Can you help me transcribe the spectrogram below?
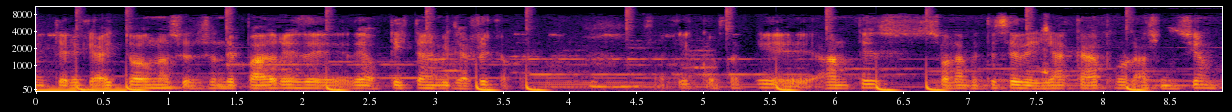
me enteré que hay toda una asociación de padres de, autistas en Villarrica. O sea, cosas que antes solamente se veía acá por Asunción.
